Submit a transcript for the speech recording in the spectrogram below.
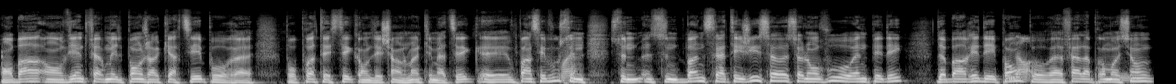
On, on vient de fermer le pont Jacques-Cartier pour, pour protester contre les changements climatiques. vous pensez-vous que c'est une, une, une, bonne stratégie, ça, selon vous, au NPD, de barrer des ponts pour faire la promotion?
